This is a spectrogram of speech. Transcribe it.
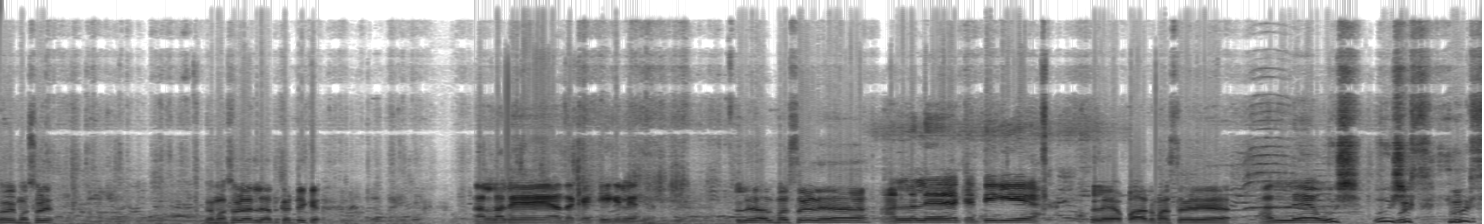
ಓಯ್ ಮಸುಳಿ. ಓಯ್ ಮಸುಳಿ ಅಲ್ಲಿ ಅದು ಕಟ್ಟಿಕೆ. ಅಲ್ಲಲೇ ಅದ ಕಟ್ಟಿಗೆ ಲೇ. ಅದು ಮಸುಳಿ. ಅಲ್ಲಲೇ ಕಟ್ಟಿಗೆ. ಲೇಪ ಅದು ಮಸುಳಿ. ಅಲ್ಲೇ ಉಷ್ ಉಶ್ ಉಷ್ ಉಷ್.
